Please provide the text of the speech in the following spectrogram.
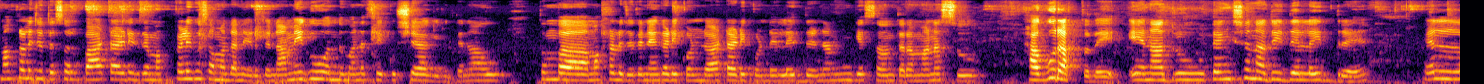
ಮಕ್ಕಳ ಜೊತೆ ಸ್ವಲ್ಪ ಆಟ ಆಡಿದರೆ ಮಕ್ಕಳಿಗೂ ಸಮಾಧಾನ ಇರುತ್ತೆ. ನಮಗೂ ಒಂದು ಮನಸ್ಸಿಗೆ ಖುಷಿಯಾಗಿರುತ್ತೆ ನಾವು ತುಂಬ ಮಕ್ಕಳ ಜೊತೆ ನೆಗಡಿಕೊಂಡು, ಆಟ ಆಡಿಕೊಂಡೆಲ್ಲ ಇದ್ದರೆ ನಮಗೆ ಸಹ ಒಂಥರ ಮನಸ್ಸು ಹಗುರಾಗ್ತದೆ. ಏನಾದರೂ ಟೆನ್ಷನ್ ಅದು ಇದೆಲ್ಲ ಇದ್ದರೆ ಎಲ್ಲ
